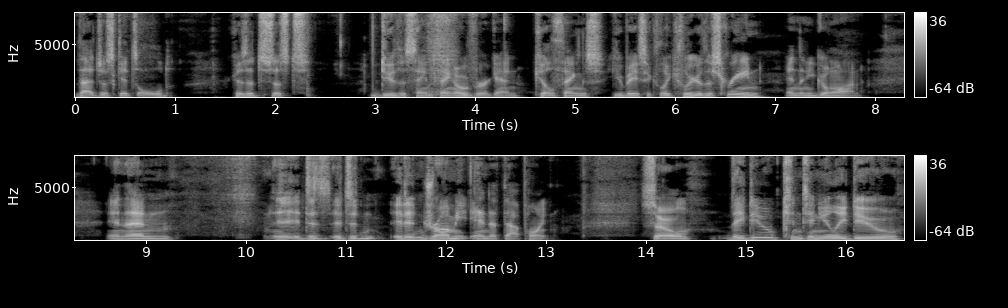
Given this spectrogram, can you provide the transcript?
that just gets old because it's just do the same thing over again. Kill things. You basically clear the screen and then you go on. And then it, just- it didn't it didn't draw me in at that point. So they do continually do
